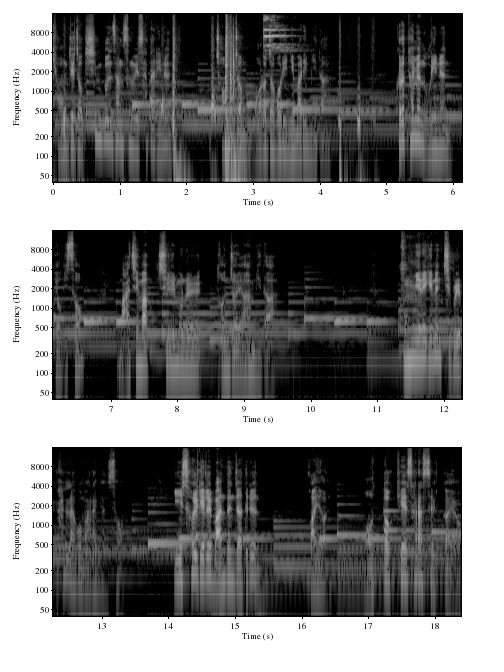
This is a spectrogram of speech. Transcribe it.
경제적 신분 상승의 사다리는 점점 멀어져 버리니 말입니다. 그렇다면 우리는 여기서 마지막 질문을 던져야 합니다. 국민에게는 집을 팔라고 말하면서 이 설계를 만든 자들은 과연 어떻게 살았을까요?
